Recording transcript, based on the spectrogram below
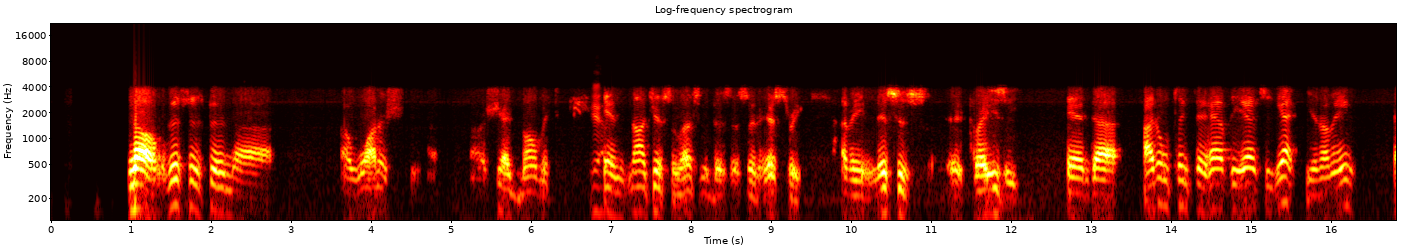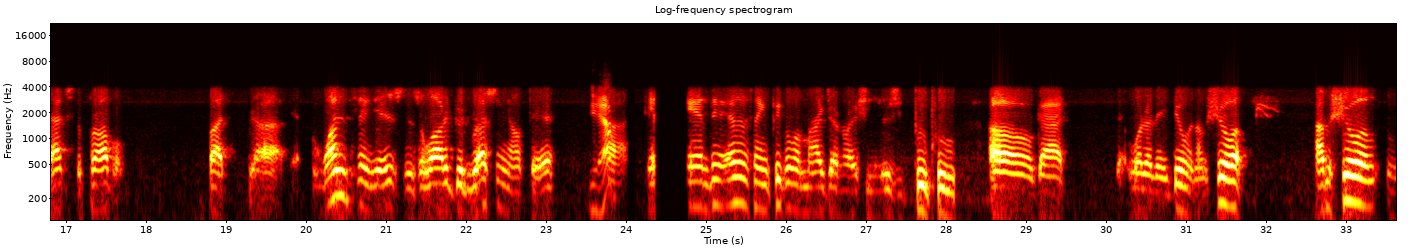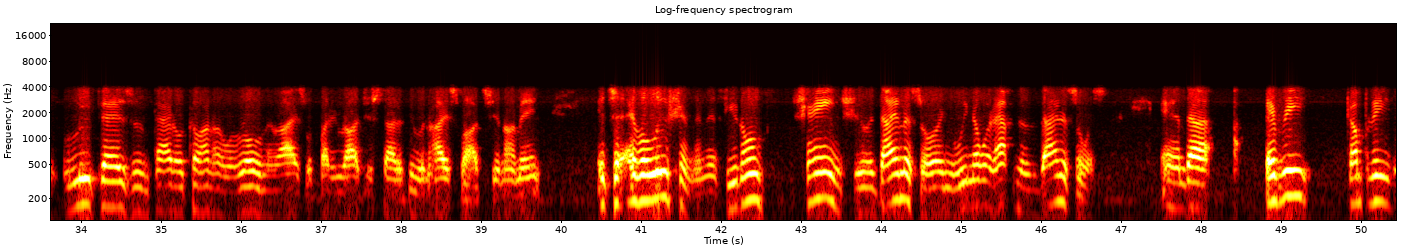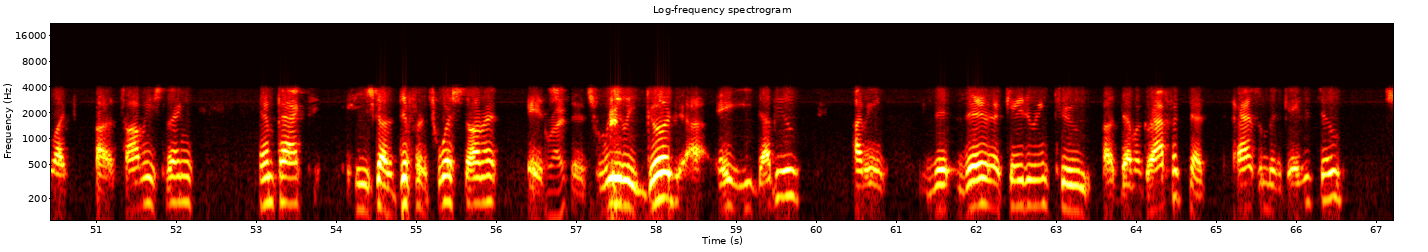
No, this has been uh, a watershed shed moment Yeah. in not just the wrestling business in history. I mean, this is uh, crazy, and uh, I don't think they have the answer yet. You know what I mean? That's the problem. But uh, one thing is, there's a lot of good wrestling out there. Yeah. Uh, and, and the other thing, people in my generation usually poo-poo. Oh God, what are they doing? I'm sure. I'm sure Lou Thesz and Pat O'Connor were rolling their eyes when Buddy Rogers started doing high spots. You know what I mean? It's an evolution, and if you don't change, you're a dinosaur, and we know what happened to the dinosaurs. And uh, every company, like uh, Tommy's thing, Impact, he's got a different twist on it. It's Right. it's really good. Uh, AEW, I mean, they, they're catering to a demographic that hasn't been catered to.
